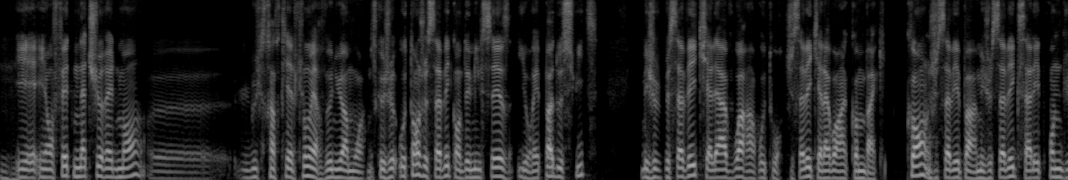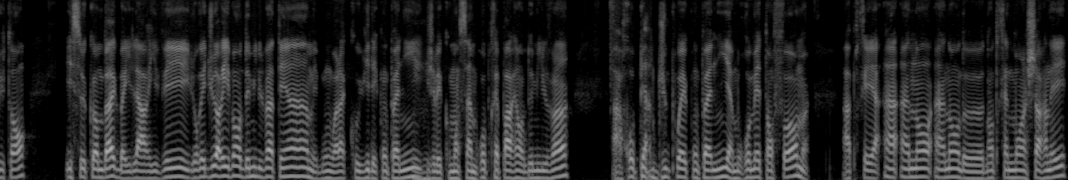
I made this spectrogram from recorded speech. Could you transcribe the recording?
Mmh et, en fait, naturellement, l'ultra triathlon est revenu à moi. Parce que je, autant je savais qu'en 2016, il n'y aurait pas de suite, mais je, savais qu'il allait avoir un retour. Je savais qu'il allait avoir un comeback. Quand, je ne savais pas, mais je savais que ça allait prendre du temps. Et ce comeback, bah, il est arrivé. Il aurait dû arriver en 2021, mais bon, voilà, Covid et compagnie. Mmh J'avais commencé à me repréparer en 2020, à reperdre du poids et compagnie, à me remettre en forme après un, an, un an d'entraînement acharné.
